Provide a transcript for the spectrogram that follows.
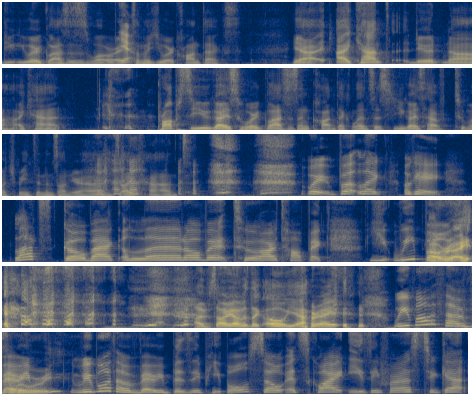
you wear glasses as well, right? Yeah. Sometimes you wear contacts. Yeah, I, can't, dude. Nah, I can't. Props to you guys who wear glasses and contact lenses. You guys have too much maintenance on your hands. I can't. Wait, but like okay, let's go back a little bit to our topic. You, we oh, both All right. I'm sorry. I was like, oh yeah, right. we both are so very were we? we both are very busy people, so it's quite easy for us to get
